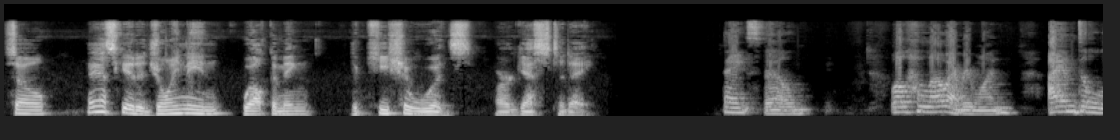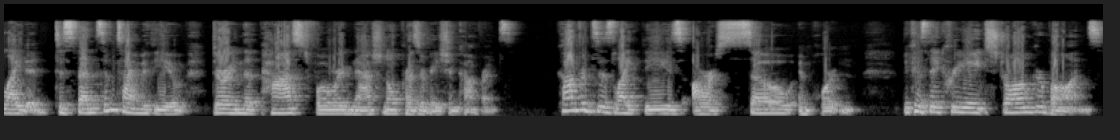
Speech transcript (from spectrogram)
So I ask you to join me in welcoming Lakeisha Woods our guest today. Thanks, Bill. Well, hello, everyone. I am delighted to spend some time with you during the Past Forward National Preservation Conference. Conferences like these are so important because they create stronger bonds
